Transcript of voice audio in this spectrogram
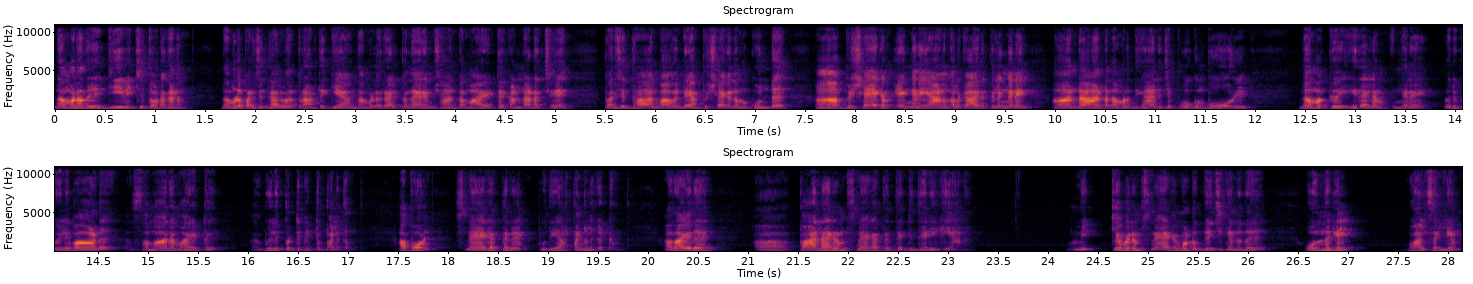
നമ്മളത് ജീവിച്ച് തുടങ്ങണം. നമ്മൾ പരിശുദ്ധാത്മാവ് പ്രാർത്ഥിക്കുക. നമ്മൾ ഒരു അല്പനേരം ശാന്തമായിട്ട് കണ്ണടച്ച് പരിശുദ്ധാത്മാവിന്റെ അഭിഷേകം നമുക്കുണ്ട്. ആ അഭിഷേകം എങ്ങനെയാണെന്നുള്ള കാര്യത്തിൽ ഇങ്ങനെ ആണ്ടാണ്ട് നമ്മൾ ധ്യാനിച്ച് പോകുമ്പോൾ നമുക്ക് ഇതെല്ലാം ഇങ്ങനെ ഒരു വെളിപാട് സമാനമായിട്ട് വെളിപ്പെട്ട് കിട്ടും പലതും. അപ്പോൾ സ്നേഹത്തിന് പുതിയ അർത്ഥങ്ങൾ കിട്ടും. അതായത് പലരും സ്നേഹത്തെ തെറ്റിദ്ധരിക്കുകയാണ്. മിക്കവരും സ്നേഹം കൊണ്ട് ഉദ്ദേശിക്കുന്നത് ഒന്നുകിൽ വാത്സല്യം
